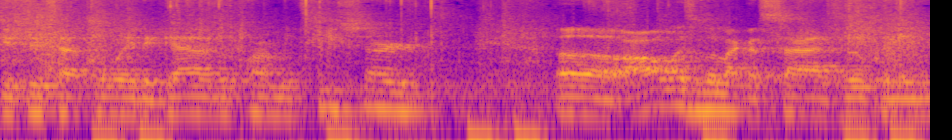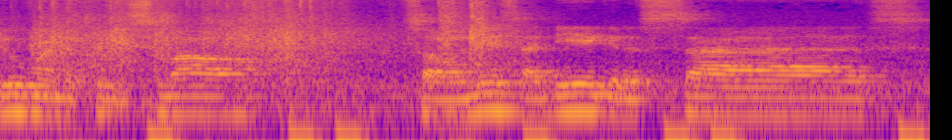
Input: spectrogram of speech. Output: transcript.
get this out the way, the Gallery Department t-shirt. Uh, I always go like a size up because they do run it pretty small. So on this, I did get a size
